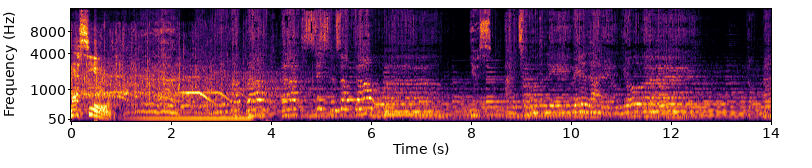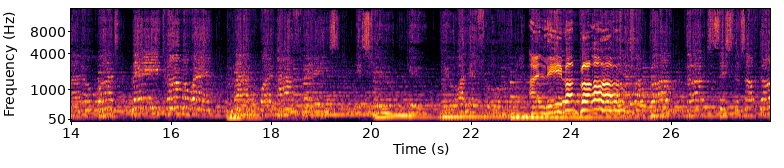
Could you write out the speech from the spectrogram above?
bless you. Live above the systems of the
